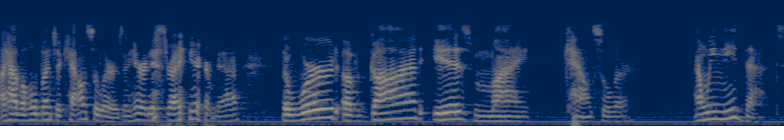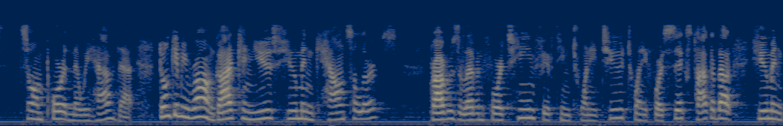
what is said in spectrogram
I have a whole bunch of counselors, and here it is right here, man. The Word of God is my counselor. And we need that. It's so important that we have that. Don't get me wrong, God can use human counselors. Proverbs 11:14, 15:22, 24:6 talk about human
